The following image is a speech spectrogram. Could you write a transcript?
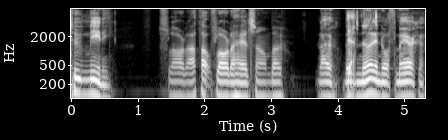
too many. Florida. I thought Florida had some, Bo. No, there's none in North America.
